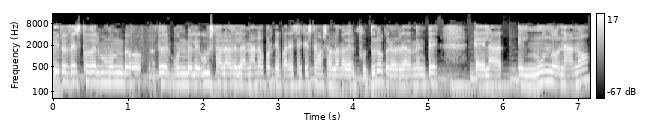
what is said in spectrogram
y entonces todo el mundo todo el mundo le gusta hablar de la nano porque parece que estamos hablando del futuro, pero realmente eh, el mundo nano,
